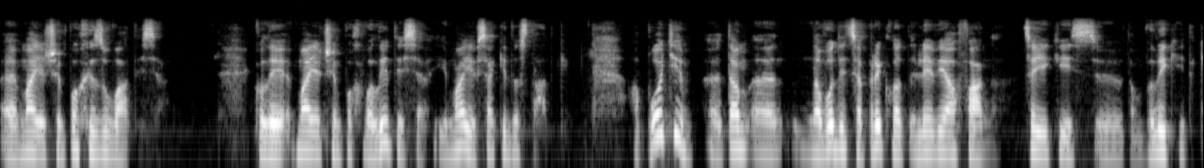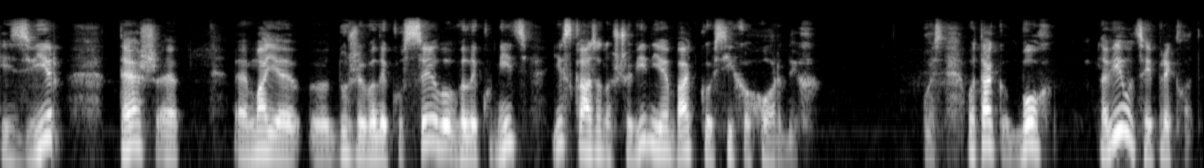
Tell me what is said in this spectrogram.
е, має чим похизуватися, коли має чим похвалитися і має всякі достатки. А потім там наводиться приклад Левіафана. Це якийсь там великий такий звір, теж має дуже велику силу, велику міць, і сказано, що він є батько всіх гордих. Ось, отак Бог навів цей приклад.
